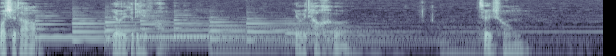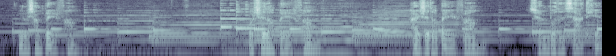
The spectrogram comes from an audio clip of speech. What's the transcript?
我知道，有一个地方，有一条河，最终流向北方。我知道北方，还知道北方全部的夏天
